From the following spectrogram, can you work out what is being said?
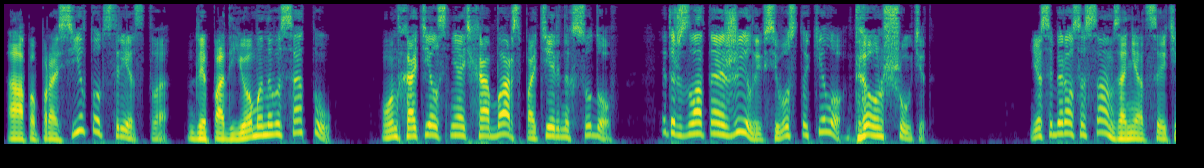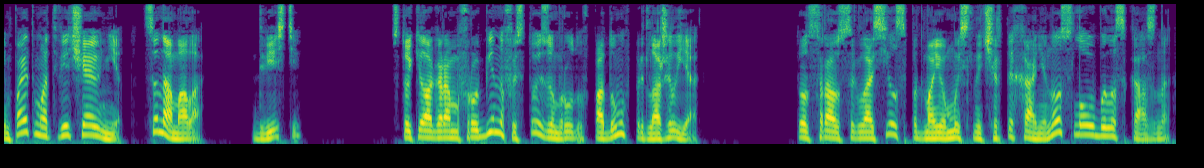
А попросил тот средства для подъема на высоту. Он хотел снять хабар с потерянных судов. Это же золотая жила и всего 100 кило. Да он шутит. Я собирался сам заняться этим, поэтому отвечаю нет. Цена мала. 200. 100 килограммов рубинов и 100 изумрудов, подумав, предложил я. Тот сразу согласился под мое мысленное чертыхание, но слово было сказано.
